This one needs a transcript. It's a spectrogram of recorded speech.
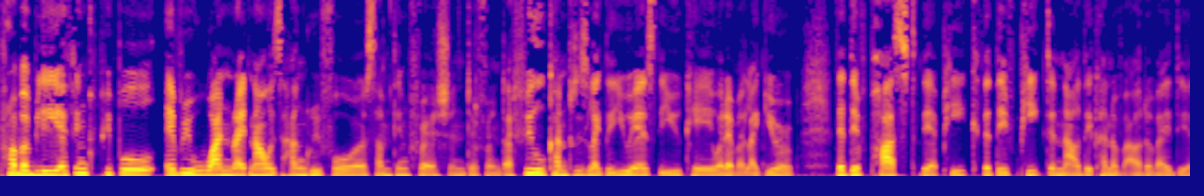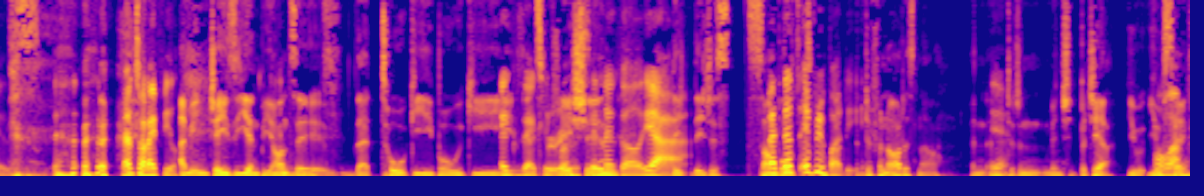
Probably. I think people, everyone right now is hungry for something fresh and different. I feel countries like the US, the UK, whatever, like Europe, that they've passed their peak, that they've peaked and now they're kind of out of ideas. That's what I feel. I mean, Jay Z and Beyonce, mm. that Toki Boki Exactly. From inspiration. Senegal. Yeah. They, they just sampled that's everybody. different artists now. And, and Yeah. didn't mention. But yeah, you you were Oh, wow. saying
